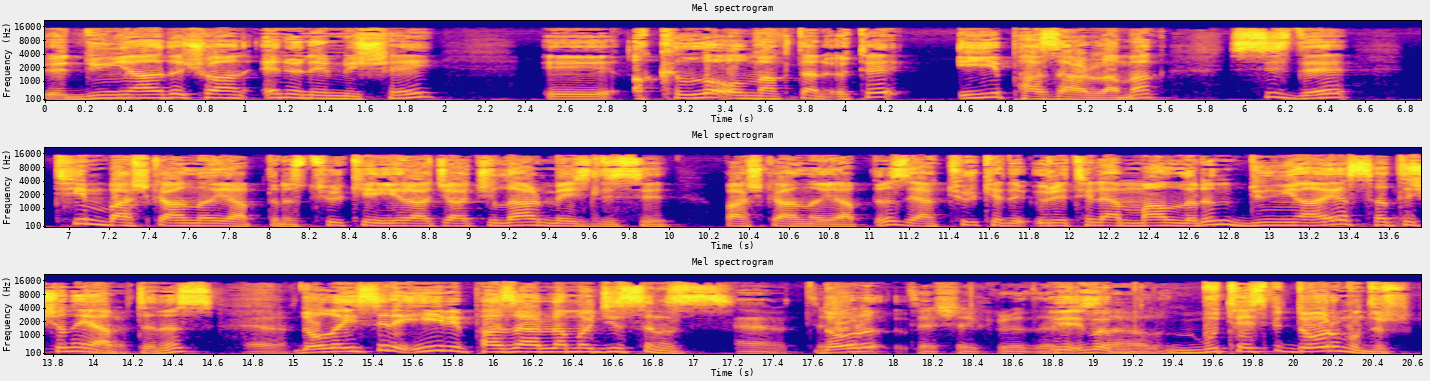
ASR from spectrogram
E, dünyada şu an en önemli şey e, akıllı olmaktan öte iyi pazarlamak. Siz de tim başkanlığı yaptınız. Türkiye İhracatçılar Meclisi başkanlığı yaptınız. Yani Türkiye'de üretilen malların dünyaya satışını evet. yaptınız. Evet. Dolayısıyla iyi bir pazarlamacısınız. Evet. Teşekkür, doğru. Teşekkür ederim. Bu, sağ olun. Bu tespit doğru mudur?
